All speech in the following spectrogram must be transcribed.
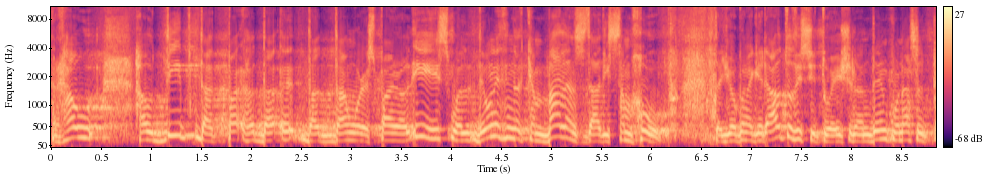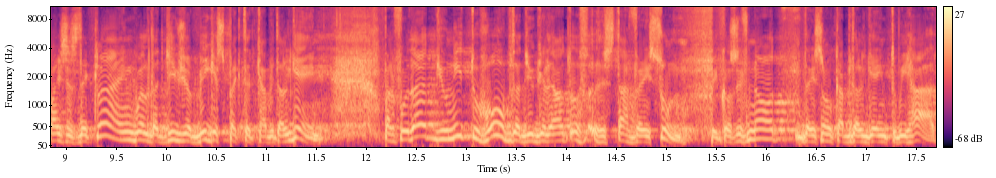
And how, how deep that, that, that downward spiral is, well, the only thing that can balance that is some hope that you're going to get out of this situation, and then when asset prices decline, well, that gives you a big expected capital gain. But for that, you need to hope that you get out of the stuff very soon, because if not, there's no capital gain to be had.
